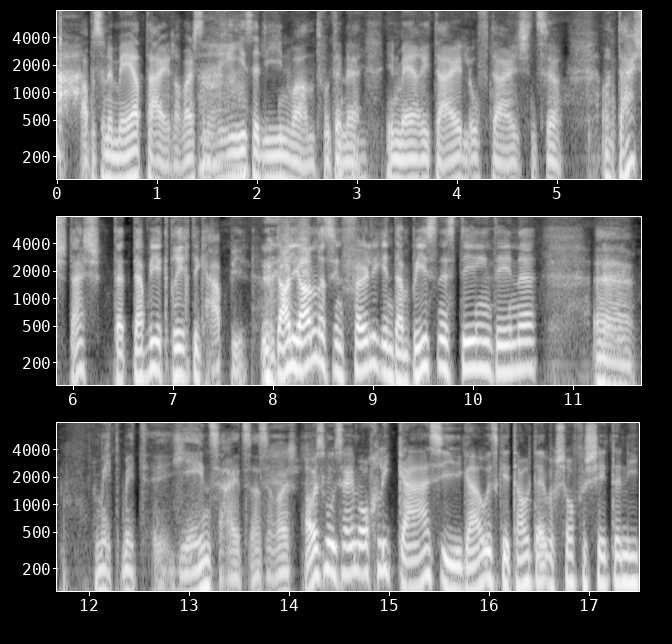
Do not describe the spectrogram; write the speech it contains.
aber so eine Mehrteiler, weißt du, so eine riesen Leinwand, wo dann in mehrere Teile aufteilst und so. Und das, das, der, der wirkt richtig happy. Und alle anderen sind völlig in dem Business-Ding drin, äh, mit, mit äh, Jenseits, also weißt Aber es muss einem auch ein bisschen gegeben sein, gell? Es gibt halt einfach schon verschiedene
